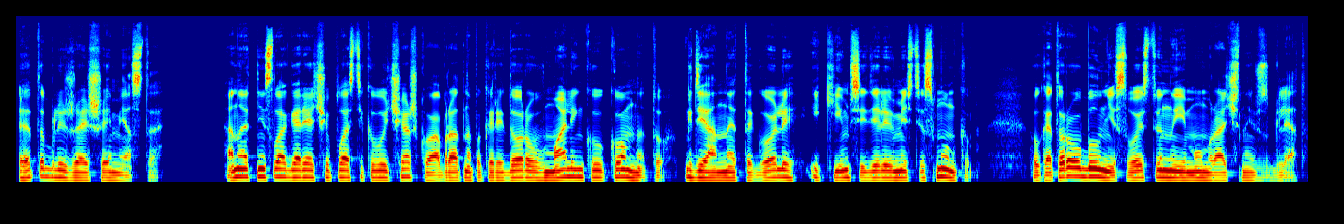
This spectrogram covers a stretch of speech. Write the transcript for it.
Это ближайшее место. Она отнесла горячую пластиковую чашку обратно по коридору в маленькую комнату, где Аннетта Голли и Ким сидели вместе с Мунком, у которого был несвойственный ему мрачный взгляд.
